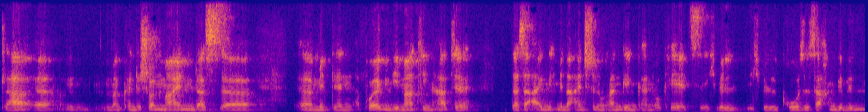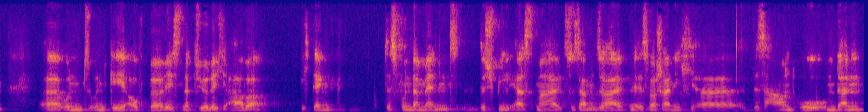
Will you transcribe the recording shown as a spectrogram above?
klar, äh, man könnte schon meinen, dass äh, äh, mit den Erfolgen, die Martin hatte, dass er eigentlich mit einer Einstellung rangehen kann, okay, jetzt ich will, ich will große Sachen gewinnen äh, und, und gehe auf Birdies, natürlich, aber ich denke, das Fundament, das Spiel erstmal zusammenzuhalten, ist wahrscheinlich äh, das A und O, um dann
